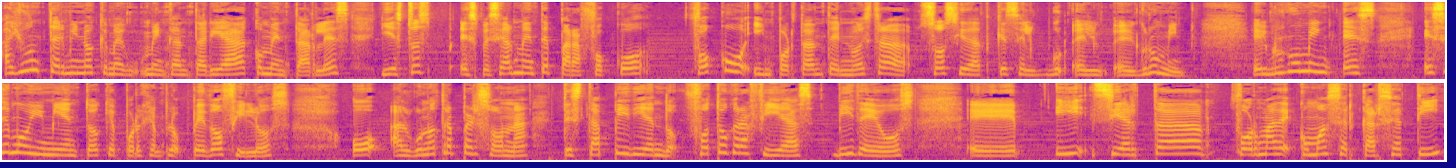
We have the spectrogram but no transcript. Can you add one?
Hay un término que me, me encantaría comentarles y esto es especialmente para foco foco importante en nuestra sociedad que es el, el- el grooming. El grooming es ese movimiento que, por ejemplo, pedófilos o alguna otra persona te está pidiendo fotografías, videos eh, y cierta forma de cómo acercarse a ti,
